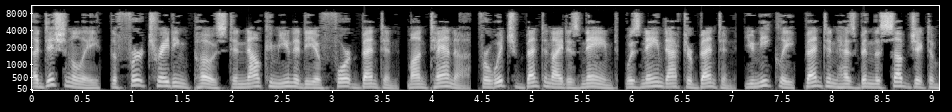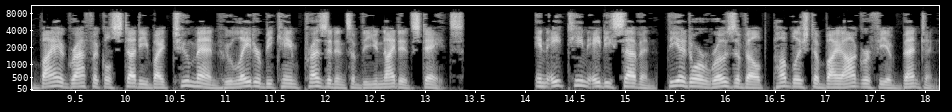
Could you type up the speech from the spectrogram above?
Additionally, the fur trading post and now community of Fort Benton, Montana, for which Bentonite is named, was named after Benton. Uniquely, Benton has been the subject of biographical study by two men who later became presidents of the United States. In 1887, Theodore Roosevelt published a biography of Benton.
